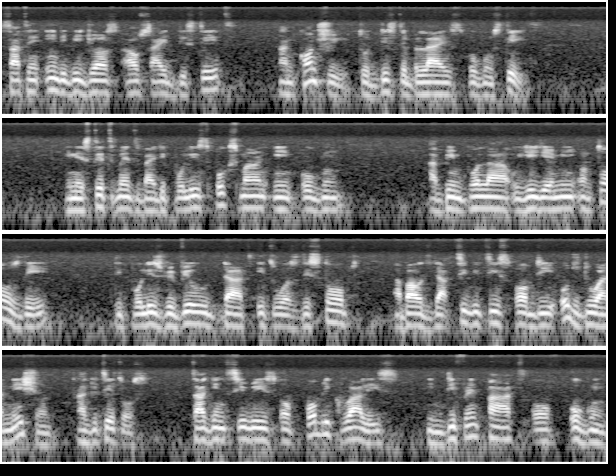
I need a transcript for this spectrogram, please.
certain individuals outside the state and country to destabilize Ogun State. In a statement by the police spokesman in Ogun, Abimbola Oyeyemi on Thursday, the police revealed that it was disturbed about the activities of the Oduduwa Nation agitators, tagging series of public rallies in different parts of Ogun,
